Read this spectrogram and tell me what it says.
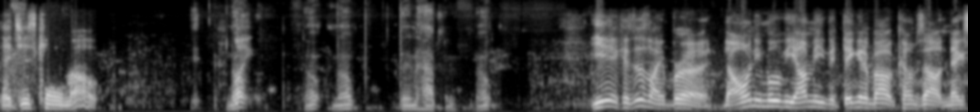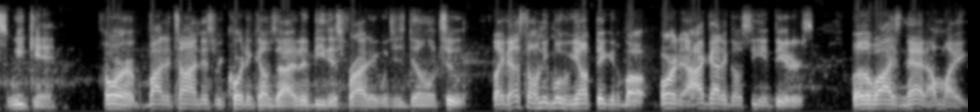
that just came out. Nope, Like, nope, nope. Didn't happen. Nope. Yeah, because it's like, bruh, the only movie I'm even thinking about comes out next weekend, or by the time this recording comes out, it'll be this Friday, which is Dune Two. Like that's the only movie I'm thinking about, or that I gotta go see in theaters. But otherwise than that, I'm like,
